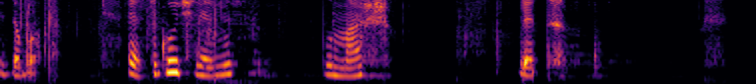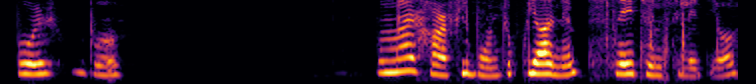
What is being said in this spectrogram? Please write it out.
Bir de bu. Evet squishlerimiz bunlar. Evet. Bu, bu. Bunlar harfli boncuk yani neyi temsil ediyor?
